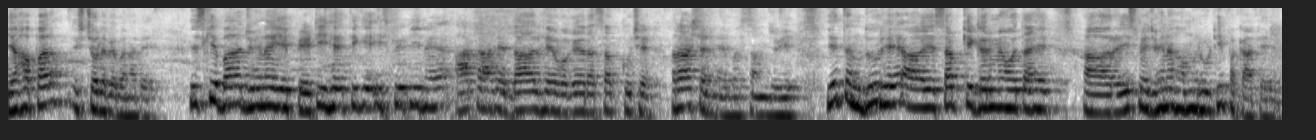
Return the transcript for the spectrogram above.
यहाँ पर इस चोले पे बनाते हैं। इसके बाद जो है ना, ये पेटी है, ठीक है, इस पेटी में आटा है, दाल है, वगैरह सब कुछ है, राशन है, बस समझो ये ये तंदूर है ये सबके घर में होता है, और इसमें जो है ना, हम रोटी पकाते हैं।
